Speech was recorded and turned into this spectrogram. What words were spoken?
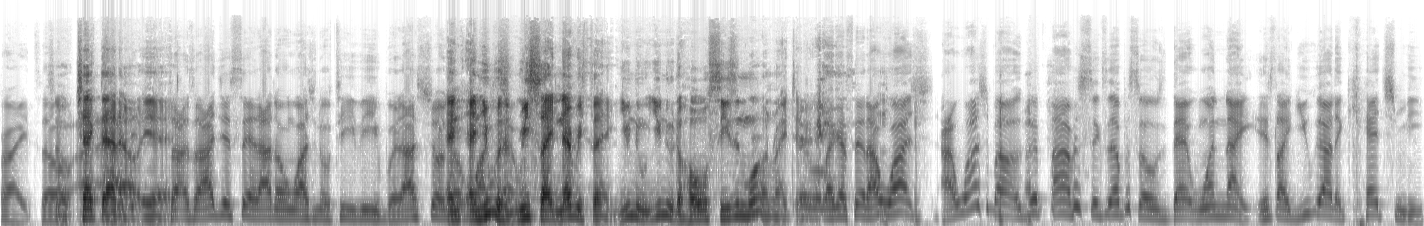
Right. So, so check that I, out. I yeah. So, so, I just said I don't watch no TV, but I sure and and you was reciting one. everything. You knew you knew the whole season one right there. well, like I said, I watched I watched about a good five or six episodes that one night. It's like you got to catch me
